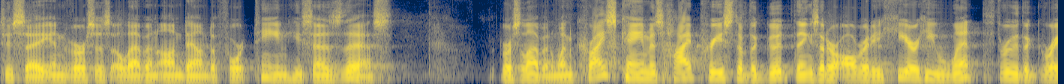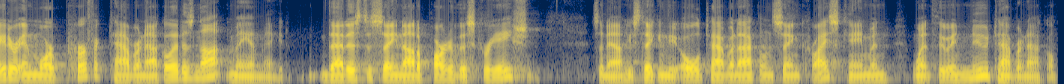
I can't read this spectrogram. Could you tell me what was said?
to say in verses 11 on down to 14, he says this Verse 11 When Christ came as high priest of the good things that are already here, he went through the greater and more perfect tabernacle that is not man made. That is to say, not a part of this creation. So now he's taking the old tabernacle and saying Christ came and went through a new tabernacle.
